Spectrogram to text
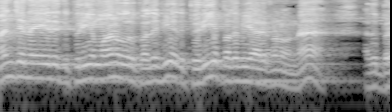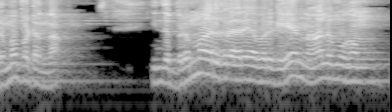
ஆஞ்சநேயருக்கு பிரியமான ஒரு பதவி அது பெரிய பதவியா இருக்கணும்னா அது பிரம்மப்பட்டம் தான் இந்த பிரம்மா இருக்கிறாரே அவருக்கு ஏன் நாலு முகம்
